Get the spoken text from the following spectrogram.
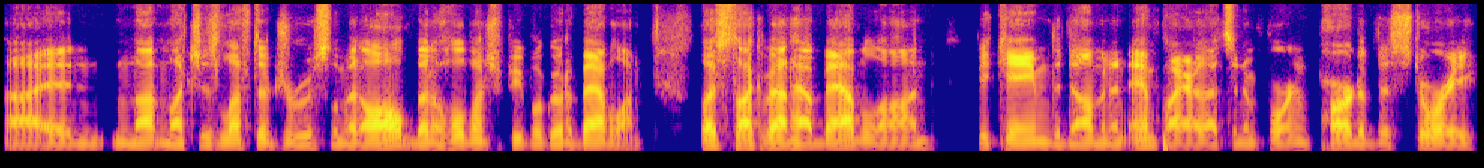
Uh, and not much is left of Jerusalem at all, but a whole bunch of people go to Babylon. Let's talk about how Babylon became the dominant empire. That's an important part of this story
